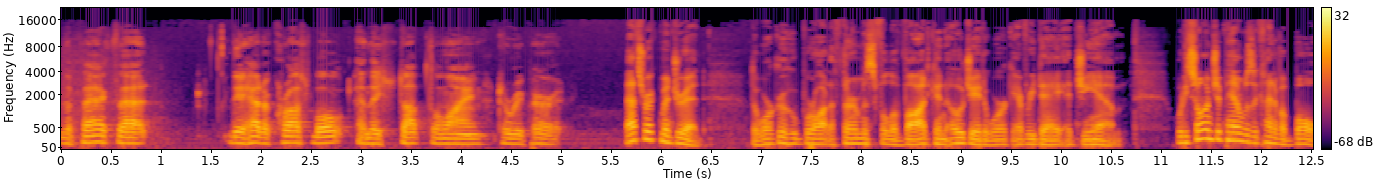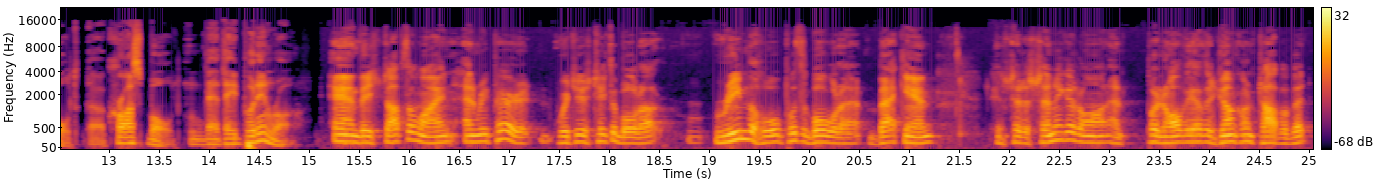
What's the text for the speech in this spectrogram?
the fact that they had a cross bolt and they stopped the line to repair it. That's Rick Madrid, the worker who brought a thermos full of vodka and OJ to work every day at GM. What he saw in Japan was a kind of a bolt, a cross bolt, that they'd put in wrong. And they stopped the line and repaired it, which is take the bolt out, ream the hole, put the bolt back in, instead of sending it on and putting all the other junk on top of it.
